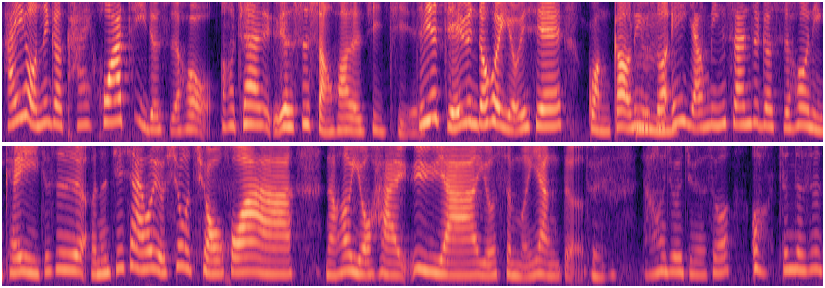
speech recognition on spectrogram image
还有那个开花季的时候哦，现在也是赏花的季节。这些捷运都会有一些广告，例如说，哎、嗯，阳明山这个时候你可以，就是可能接下来会有绣球花啊，然后有海芋呀、啊，有什么样的？对。然后就会觉得说，哦，真的是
